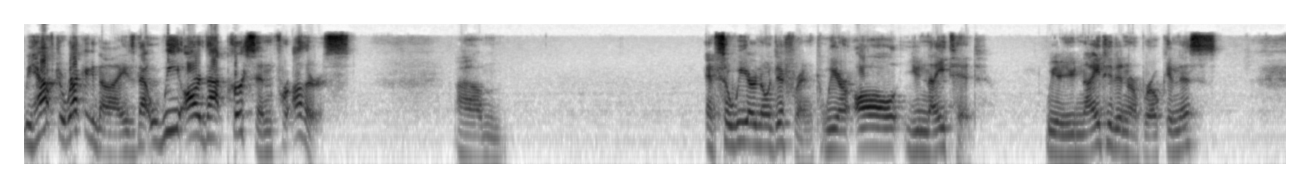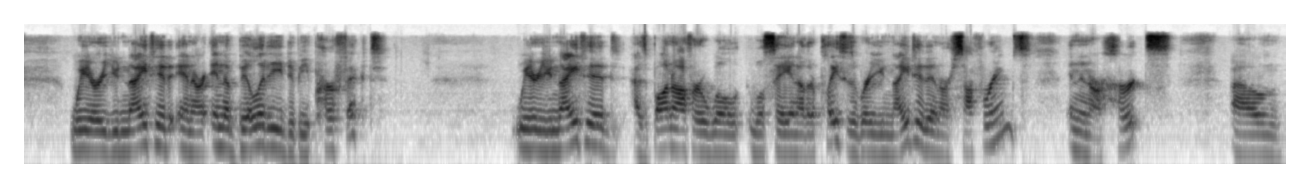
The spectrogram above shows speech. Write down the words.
we have to recognize that we are that person for others. Um, and so we are no different. We are all united. We are united in our brokenness. We are united in our inability to be perfect. We are united, as Bonhoeffer will, will say in other places, we're united in our sufferings and in our hurts. Um,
